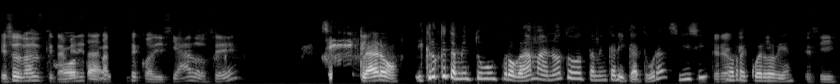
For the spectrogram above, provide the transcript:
Esos vasos que también eran bastante codiciados, ¿eh? Sí, claro. Y creo que también tuvo un programa, ¿no? Tuvo también caricaturas, sí, sí, no recuerdo bien. sí.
